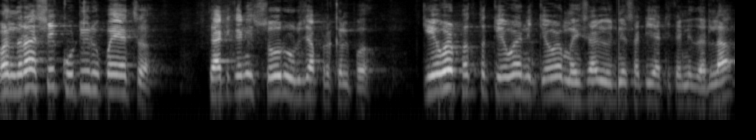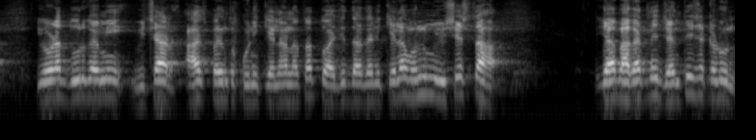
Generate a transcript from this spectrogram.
पंधराशे कोटी रुपयाचं त्या ठिकाणी सौर ऊर्जा प्रकल्प केवळ फक्त केवळ आणि केवळ म्हैसाळ योजनेसाठी या ठिकाणी धरला. एवढा दूरगामी विचार आजपर्यंत कोणी केला नव्हता. तो अजितदादांनी केला म्हणून मी विशेषतः या भागातल्या जनतेच्याकडून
